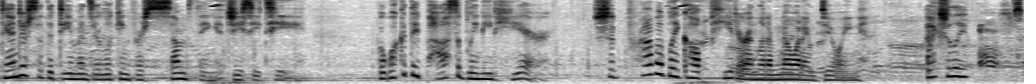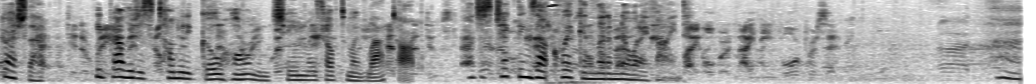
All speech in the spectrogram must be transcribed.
Standish said the demons are looking for something at GCT. But what could they possibly need here? Should probably call Peter and let him know what I'm doing. Actually, scratch that. He'd probably just tell me to go home and chain myself to my laptop. I'll just check things out quick and let him know what I find. Huh.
